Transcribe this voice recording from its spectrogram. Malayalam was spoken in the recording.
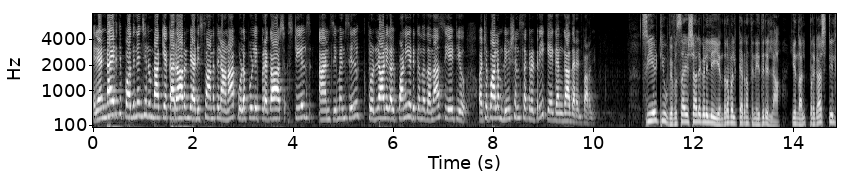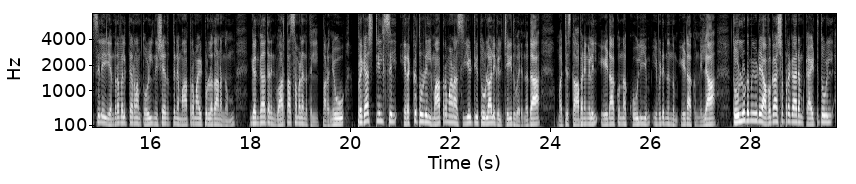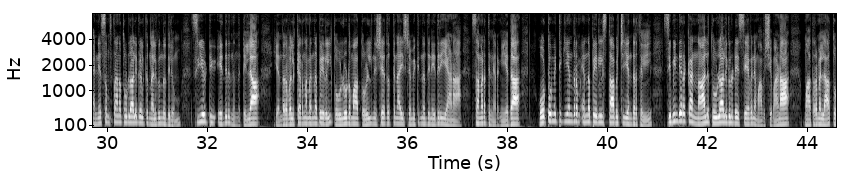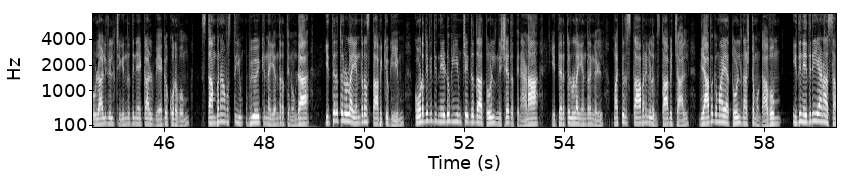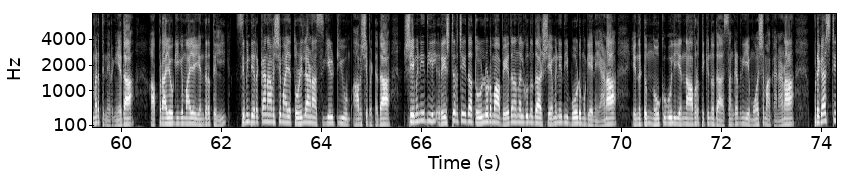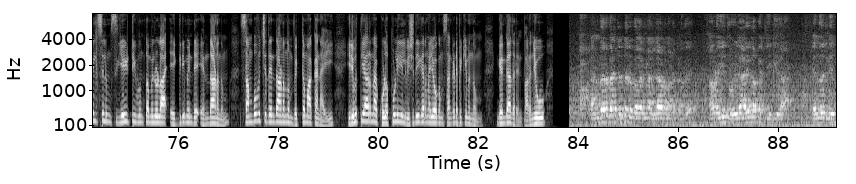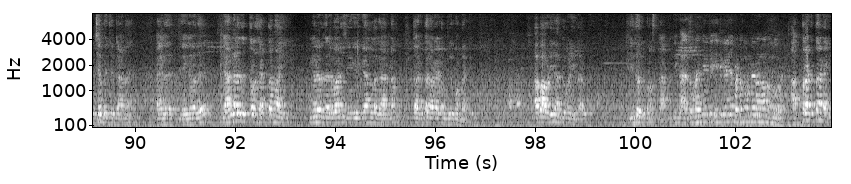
രണ്ടായിരത്തി പതിനഞ്ചിലുണ്ടാക്കിയ കരാറിന്റെ അടിസ്ഥാനത്തിലാണ് കുളപ്പുള്ളി പ്രകാശ് സ്റ്റീൽസ് ആൻഡ് സിമെന്റ്സിൽ തൊഴിലാളികൾ പണിയെടുക്കുന്നതെന്ന് C I T Ottapalam division secretary K Gangadharan പറഞ്ഞു. സി ഐ ടി യു വ്യവസായശാലകളിലെ യന്ത്രവൽക്കരണത്തിനെതിരല്ല. എന്നാൽ പ്രകാശ് സ്റ്റീൽസിലെ യന്ത്രവൽക്കരണം തൊഴിൽ നിഷേധത്തിന് മാത്രമായിട്ടുള്ളതാണെന്നും ഗംഗാധരൻ വാർത്താസമ്മേളനത്തിൽ പറഞ്ഞു. പ്രകാശ് സ്റ്റീൽസിൽ ഇറക്കുതൊഴിൽ മാത്രമാണ് സി ഐ ടി യു തൊഴിലാളികൾ ചെയ്തു വരുന്നത്. മറ്റ് സ്ഥാപനങ്ങളിൽ ഈടാക്കുന്ന കൂലിയും ഇവിടെ നിന്നും ഈടാക്കുന്നില്ല. തൊഴിലുടമയുടെ അവകാശപ്രകാരം കയറ്റുതൊഴിൽ അന്യസംസ്ഥാന തൊഴിലാളികൾക്ക് നൽകുന്നതിലും സി ഐ ടി യു എതിര് നിന്നിട്ടില്ല. യന്ത്രവൽക്കരണം എന്ന പേരിൽ തൊഴിലുടമ തൊഴിൽ നിഷേധത്തിനായി ശ്രമിക്കുന്നതിനെതിരെയാണ് സമരത്തിനിറങ്ങിയത്. ഓട്ടോമാറ്റിക് യന്ത്രം എന്ന പേരിൽ സ്ഥാപിച്ച യന്ത്രത്തിൽ സിമന്റ് ഇറക്കാൻ നാല് തൊഴിലാളികളുടെ സേവനം ആവശ്യമാണ്. മാത്രമല്ല തൊഴിലാളികൾ ചെയ്യുന്നതിനേക്കാൾ വേഗക്കുറവും സ്തംഭനാവസ്ഥയും ഉപയോഗിക്കുന്ന യന്ത്രത്തിനുണ്ട്. ഇത്തരത്തിലുള്ള യന്ത്രം സ്ഥാപിക്കുകയും കോടതി വിധി നേടുകയും ചെയ്തത് തൊഴിൽ നിഷേധത്തിനാണ്. ഇത്തരത്തിലുള്ള യന്ത്രങ്ങൾ മറ്റൊരു സ്ഥാപനങ്ങളും സ്ഥാപിച്ചാൽ വ്യാപകമായ തൊഴിൽ നഷ്ടമുണ്ടാവും. ഇതിനെതിരെയാണ് സമരത്തിനിറങ്ങിയത്. അപ്രായോഗികമായ യന്ത്രത്തിൽ സിമന്റ് ഇറക്കാനാവശ്യമായ തൊഴിലാണ് സി ഐ ടിയും ആവശ്യപ്പെട്ടത്. ക്ഷേമനിധിയിൽ രജിസ്റ്റർ ചെയ്ത തൊഴിലുടമ വേതന നൽകുന്നത് ക്ഷേമനിധി ബോർഡ് മുഖേനയാണ്. എന്നിട്ടും നോക്കുകൂലി എന്ന് ആവർത്തിക്കുന്നത് സംഘടനയെ മോശമാക്കാനാണ്. പ്രകാശ് സ്റ്റീൽസിലും സി ഐ ടിയും തമ്മിലുള്ള എഗ്രിമെന്റ് എന്താണെന്നും സംഭവിച്ചതെന്താണെന്നും വ്യക്തമാക്കാനായി ഇരുപത്തിയാറിന് കുളപ്പുള്ളിയിൽ വിശദീകരണ യോഗം സംഘടിപ്പിക്കുമെന്നും ഗംഗാധരൻ പറഞ്ഞു. ഒരു നടക്കുന്നത്. അവിടെ ഈ തൊഴിലാളികളെ പറ്റിക്കുക എന്നൊരു ലക്ഷ്യം വെച്ചിട്ടാണ് അയാൾ നീങ്ങുന്നത്. ഞങ്ങളിത് ഇത്ര ശക്തമായി ഇങ്ങനൊരു ഒരു നിലപാട് സ്വീകരിക്കാനുള്ള കാരണം ഇത് അടുത്ത കടയുടെ മുമ്പിൽ കൊണ്ടാക്കി. അപ്പൊ അവിടെ ഞങ്ങൾക്ക് പണിയുണ്ടാവില്ല. ഇതൊരു പ്രശ്നമാണ്. അത്ര അടുത്താണ്.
